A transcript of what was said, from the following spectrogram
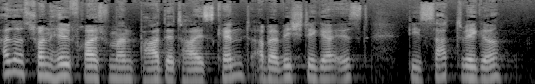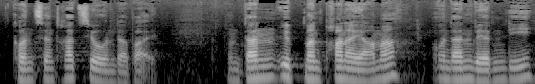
Also es ist schon hilfreich, wenn man ein paar Details kennt, aber wichtiger ist die sattwige Konzentration dabei. Und dann übt man Pranayama und dann werden die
